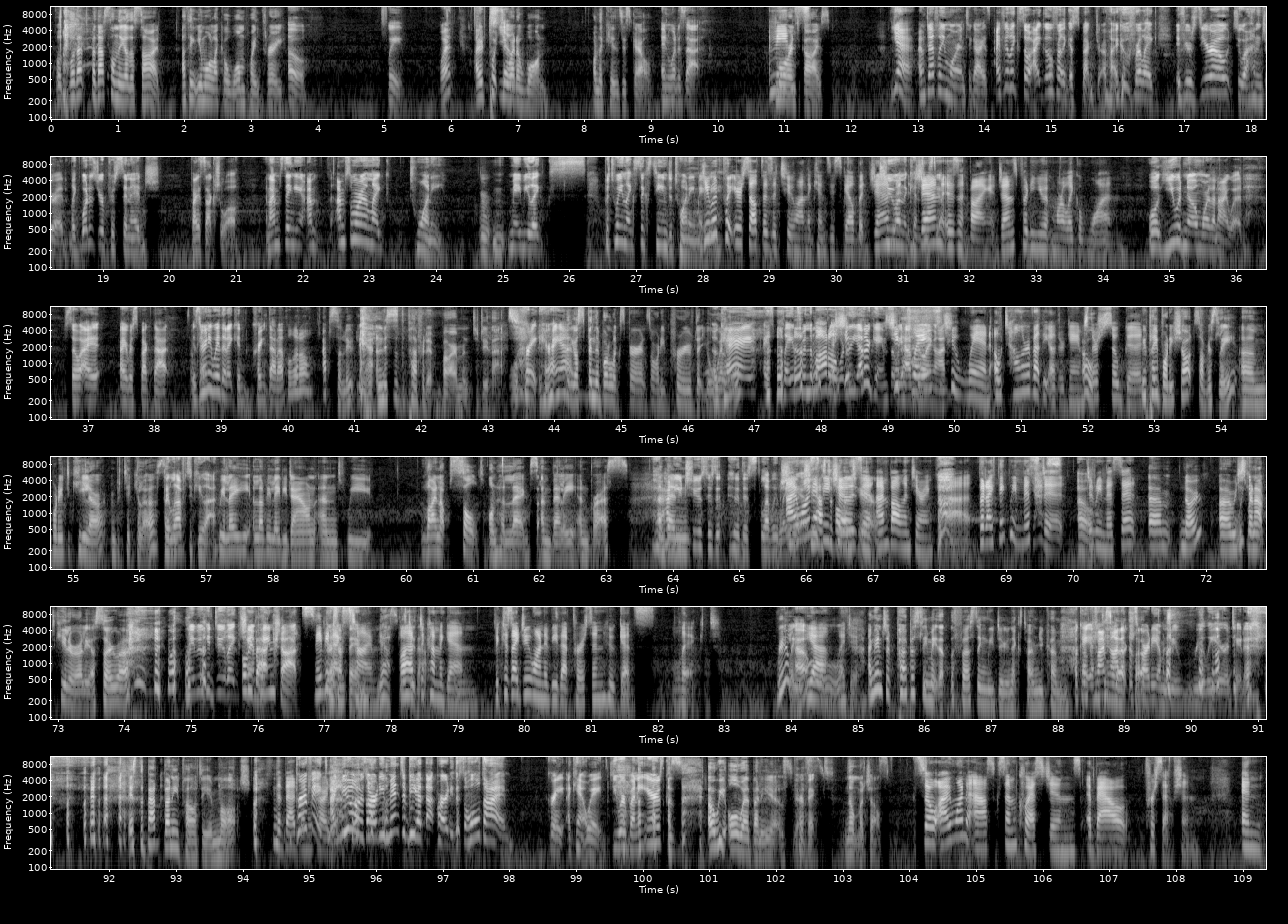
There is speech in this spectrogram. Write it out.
Well, well, that's but that's on the other side. I think you're more like a 1.3. Oh, wait, what? I would put So- you at a one. On the Kinsey scale. And what is that? It More means- into guys. Yeah, I'm definitely more into guys. I feel like so I go for like a spectrum. I go for like if you're zero to a hundred, like what is your percentage bisexual? And I'm thinking I'm I'm somewhere in like twenty, Mm. Maybe like between like sixteen to twenty, maybe. You would put yourself as a two on the Kinsey scale, but Jen, Two on the Kinsey Jen scale. isn't buying it. Jen's putting you at more like a one. well, you would know more than I would, so I I respect that. Is there any way that I could crank that up a little? Absolutely. and this is the perfect environment to do that. Well, great. Here I am. Your spin the bottle experience already proved that you're willing. Okay, I played spin the bottle. What are the other games that we have going on? to win. Oh, tell her about the other games. Oh. They're so good. We play body shots, obviously, um, body tequila in particular. So I love tequila. We lay a lovely lady down and we line up salt on her legs and belly and breasts. And How do you choose who's, who this lovely lady I want to be to chosen. volunteer. I'm volunteering for that. But I think we missed Yes. it. Oh. Did we miss it? um, no, uh, we We just can- went out to tequila earlier. So uh, Maybe we could do like We'll champagne shots. Maybe next something. time. Yes, I'll have to come again because I do want to be that person who gets licked. really, Oh. Yeah, I do. I'm going to purposely make that the first thing we do next time you come. Okay, if I'm not at this Club. party, I'm going to be really irritated. It's the Bad Bunny party in March. The bad bunny Perfect. party. I knew I was already meant to be at that party this whole time. Great. I can't wait. Do you wear bunny ears? Because oh, we all wear bunny ears. yes. perfect. Not much else. So I want to ask some questions about perception and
